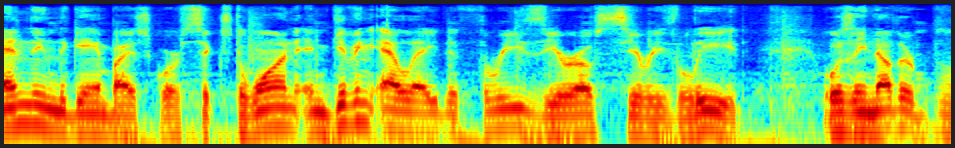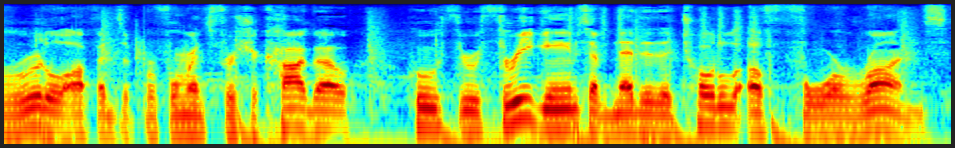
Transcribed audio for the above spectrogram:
ending the game by a score of 6 to 1 and giving LA the 3-0 series lead. It was another brutal offensive performance for Chicago, who through 3 games have netted a total of 4 runs.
